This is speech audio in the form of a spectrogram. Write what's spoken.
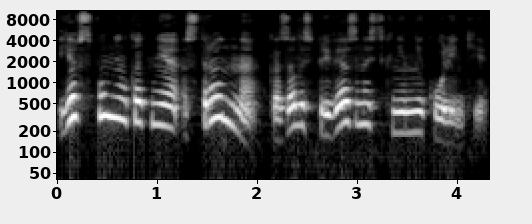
я вспомнил, как мне странно казалась привязанность к ним Николеньки.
